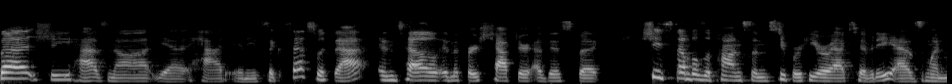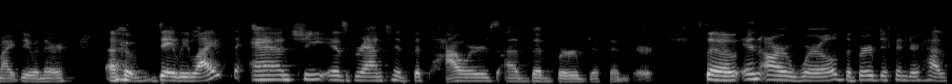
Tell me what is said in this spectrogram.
but she has not yet had any success with that until in the first chapter of this book she stumbles upon some superhero activity as one might do in their uh, daily life and she is granted the powers of the burb defender so in our world the burb defender has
